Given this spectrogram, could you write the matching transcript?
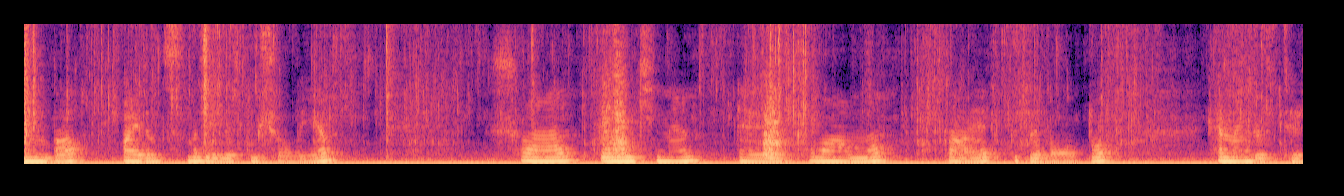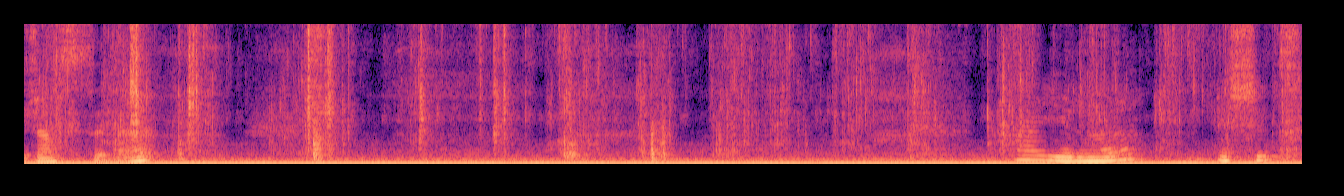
Onu da ayrıntısını belirtmiş olayım. Şu an benimkinin e, kıvamı gayet güzel oldu. Hemen göstereceğim size de. Her yerine eşit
